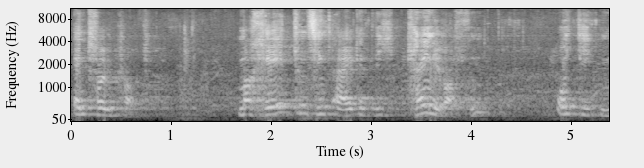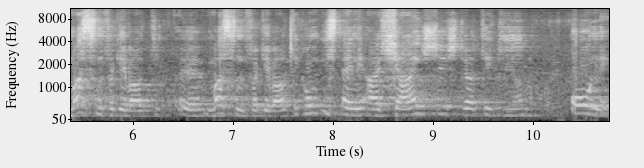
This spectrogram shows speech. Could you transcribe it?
entvölkert. Macheten sind eigentlich keine Waffen und die Massenvergewaltig äh, Massenvergewaltigung ist eine archaische Strategie ohne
